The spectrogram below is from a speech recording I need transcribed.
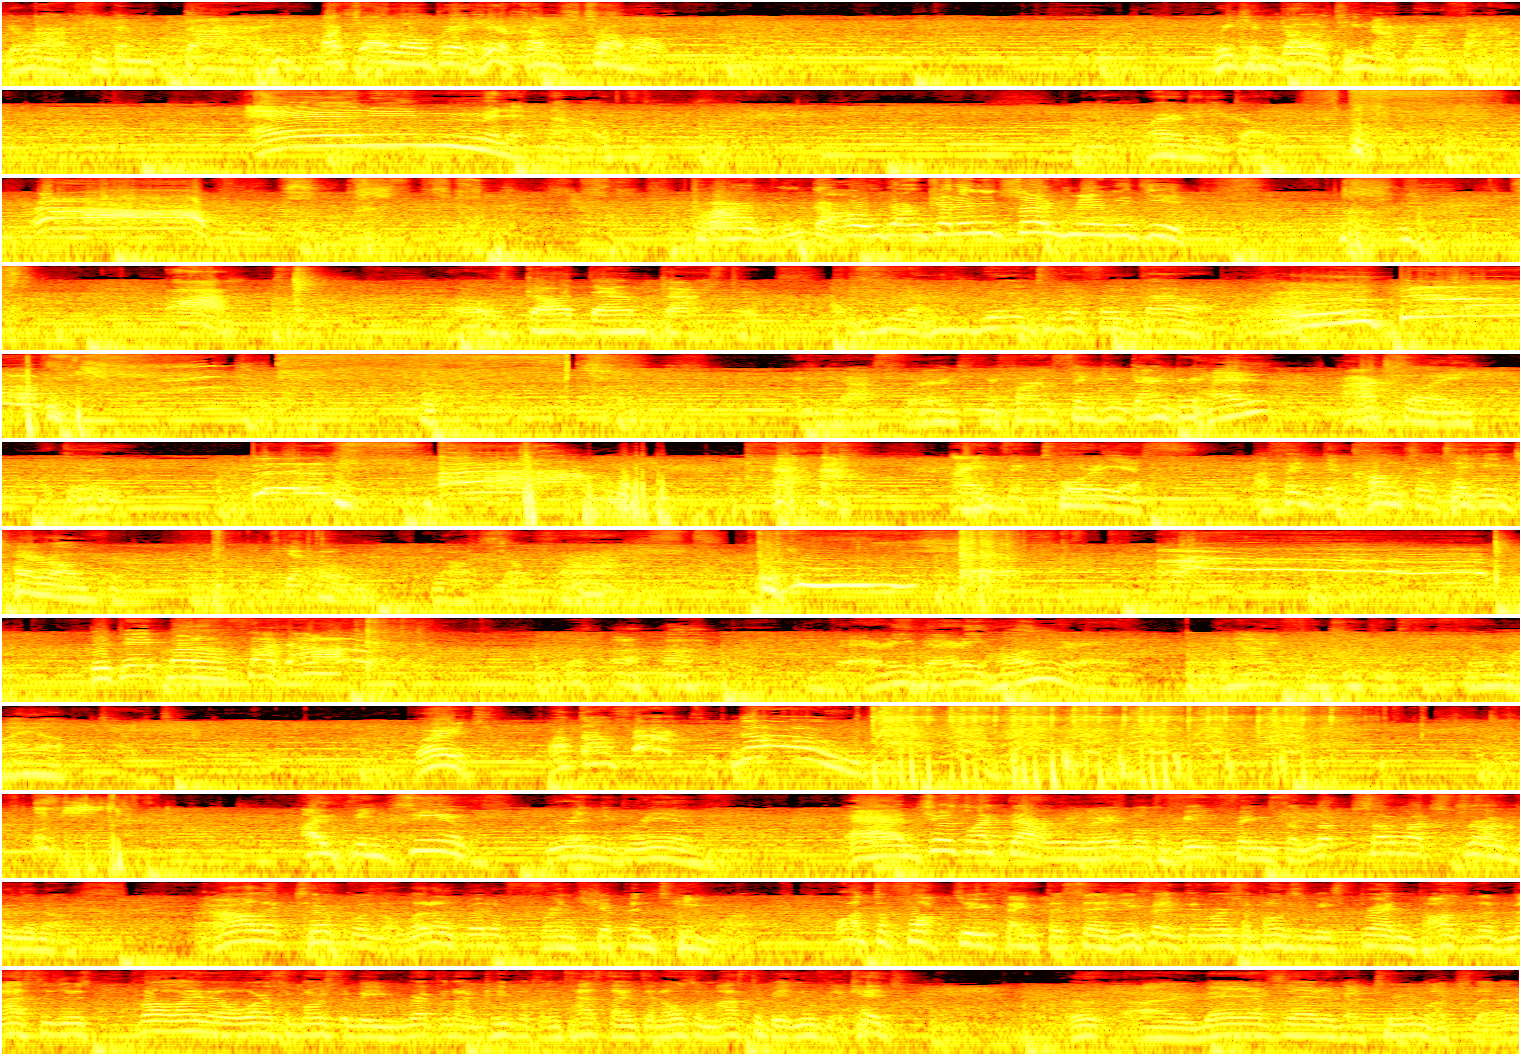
You're actually gonna die. Watch out little bit, here comes trouble. We can double team that motherfucker. Any minute now. Where did he go? ah! Come on, no, don't get in and save me with you. Ah! Those goddamn bastards. Get into the front tower. Any last words before I send you down to hell? Actually, I do. I'm victorious. I think the cunts are taken care of. Let's get home. Not so fast. Beep beep, motherfucker! very, very hungry. And I think you can fulfill my appetite. Wait! What the fuck? No! I've been saved! You're in the grave. And just like that, we were able to beat things that looked so much stronger than us. And all it took was a little bit of friendship and teamwork. What the fuck do you think this is? You think that we're supposed to be spreading positive messages? For all I know, we're supposed to be ripping on people's intestines and also masturbating over the kids. Oh, I may have said a bit too much there.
